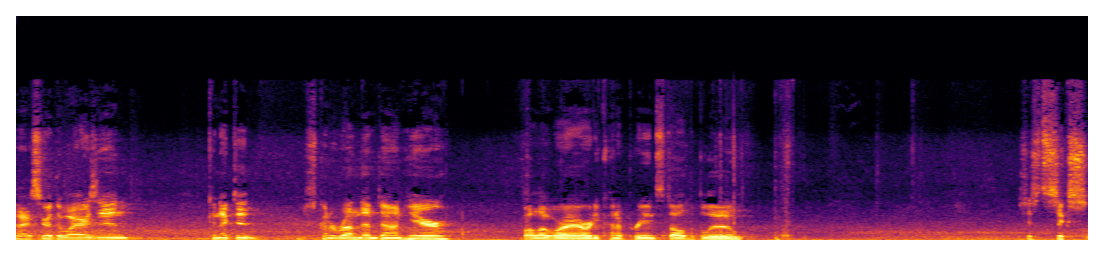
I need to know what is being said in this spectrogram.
All right, so we got the wires in, connected. I'm just gonna run them down here. Follow where I already kind of pre-installed the blue. Just six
